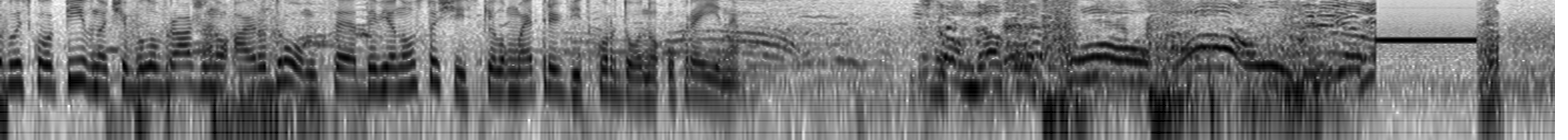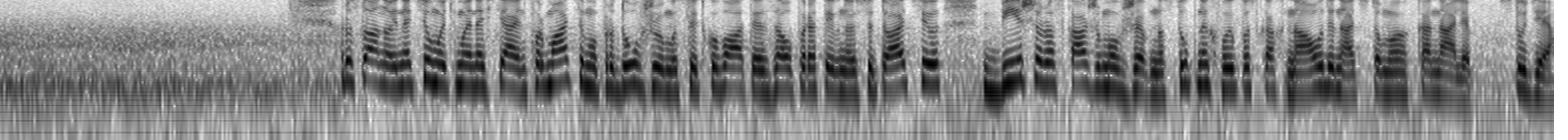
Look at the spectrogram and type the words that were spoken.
А близько опівночі було вражено аеродром. Це 96 кілометрів від кордону України. Руслано, і на цьому в мене вся інформація. Ми продовжуємо слідкувати за оперативною ситуацією. Більше розкажемо вже в наступних випусках на 11 каналі. Студія.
